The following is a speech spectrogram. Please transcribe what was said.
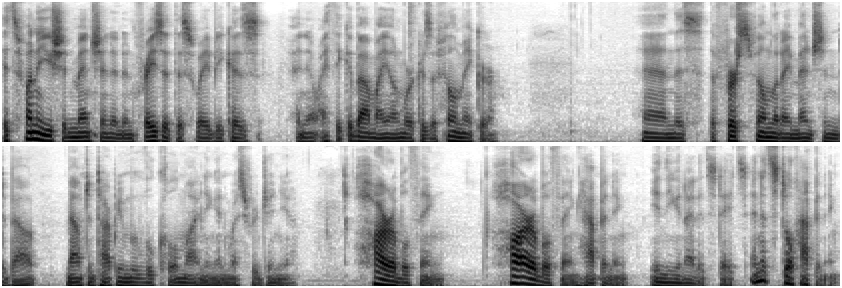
It's funny you should mention it and phrase it this way because you know I think about my own work as a filmmaker. And this the first film that I mentioned about mountaintop removal coal mining in West Virginia. Horrible thing, horrible thing happening in the United States, and it's still happening.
